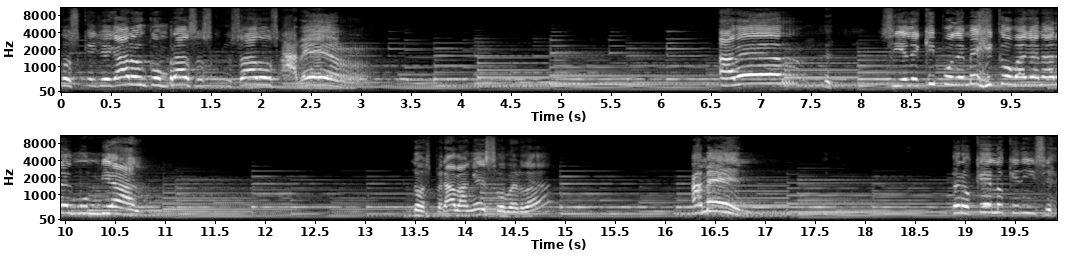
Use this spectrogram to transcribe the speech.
los que llegaron con brazos cruzados a ver a ver si el equipo de México va a ganar el mundial. No esperaban eso, ¿verdad? Amén. Pero ¿qué es lo que dice?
